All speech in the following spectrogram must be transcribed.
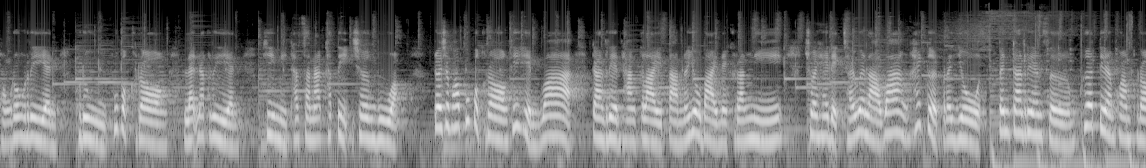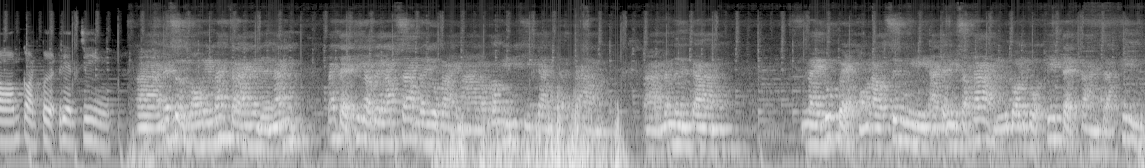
ของโรงเรียน ครู ผู้ปกครอง และนักเรียน ที่มีทัศนคติเชิงบวก โดยเฉพาะผู้ปกครองที่เห็นว่าการเรียนทางไกลตามนโยบายในครั้งนี้ ช่วยให้เด็กใช้เวลาว่างให้เกิดประโยชน์ เป็นการเรียนเสริมเพื่อเตรียมความพร้อมก่อนเปิดเรียนจริงอ่าในส่วนของเรียนบ้านกลางในเดือนนั้น ตั้งแต่ที่เราได้รับทราบนโยบายมาเราก็มีวิธีการจัดการอ่าดำเนินการในรูปแบบของเราซึ่งมีอาจจะมีสภาพหรือบริบทที่แตกต่างจากที่อื่น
